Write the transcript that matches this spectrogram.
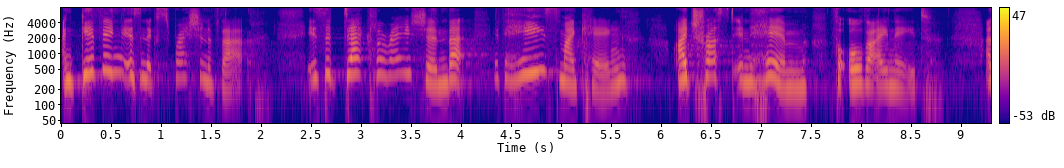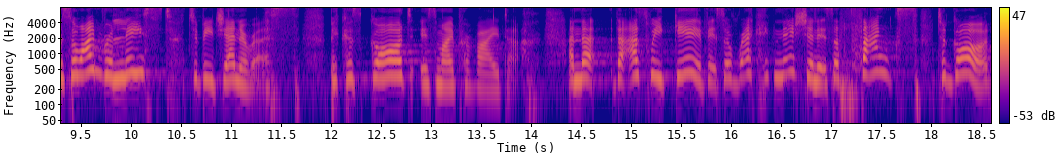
And giving is an expression of that. It's a declaration that if he's my king, I trust in him for all that I need. And so I'm released to be generous because God is my provider. And that, that as we give, it's a recognition, it's a thanks to God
